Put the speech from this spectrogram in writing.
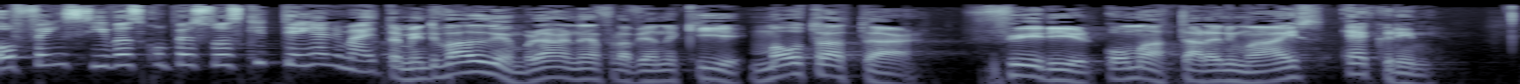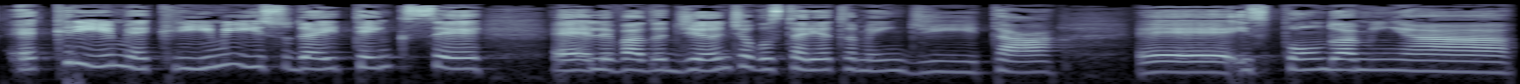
ofensivas com pessoas que têm animais. Também vale lembrar, né, Flaviana, que maltratar, ferir ou matar animais é crime. É crime, é crime, isso daí tem que ser é, levado adiante. Eu gostaria também de estar tá, é, expondo a minha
